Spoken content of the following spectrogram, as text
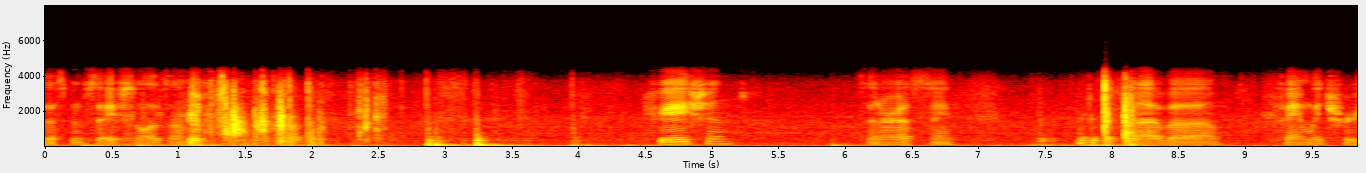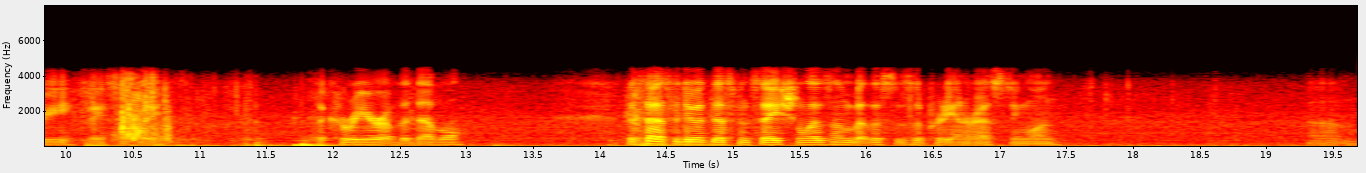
dispensationalism. Creation, it's interesting. Kind of a family tree, basically. The career of the devil. This has to do with dispensationalism, but this is a pretty interesting one. Um,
